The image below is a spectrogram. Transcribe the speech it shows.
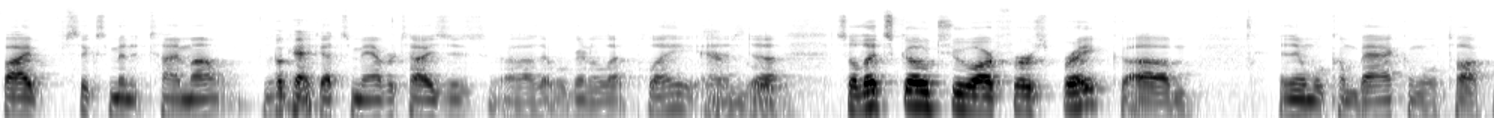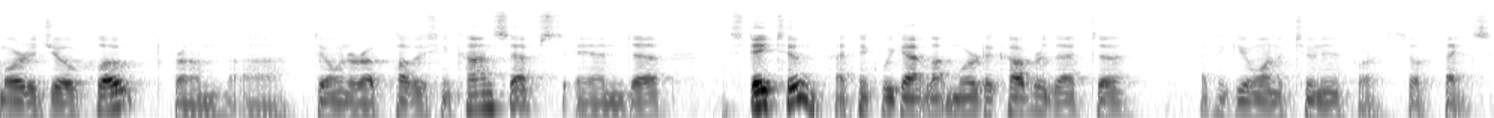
five six minute timeout. Okay. We've got some advertisers uh, that we're gonna let play, and uh, so let's go to our first break, um, and then we'll come back and we'll talk more to Joe Clote from uh, the owner of Publishing Concepts, and uh, stay tuned. I think we got a lot more to cover that uh, I think you'll want to tune in for. So thanks.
